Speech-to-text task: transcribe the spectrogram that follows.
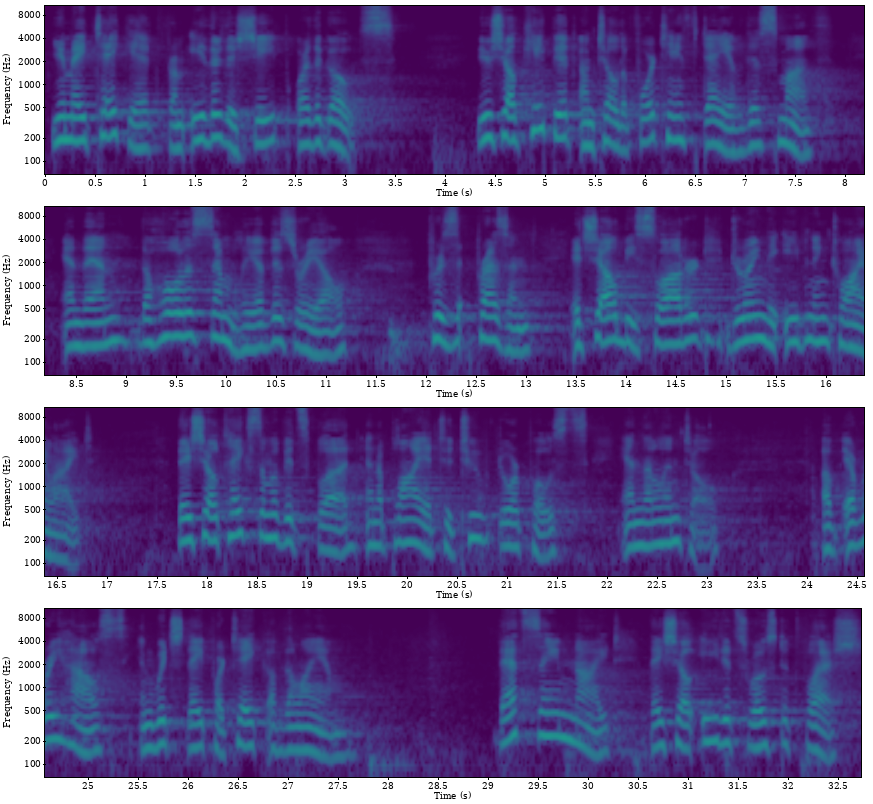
You may take it from either the sheep or the goats. You shall keep it until the fourteenth day of this month and then the whole assembly of Israel pres- present, it shall be slaughtered during the evening twilight. They shall take some of its blood and apply it to two doorposts and the lintel of every house in which they partake of the lamb. That same night they shall eat its roasted flesh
